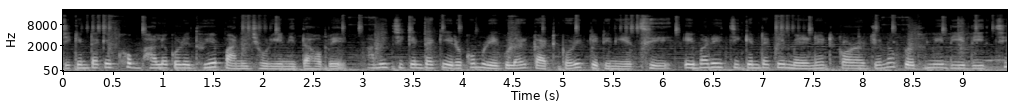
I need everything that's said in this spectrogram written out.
চিকেনটাকে খুব ভালো করে ধুয়ে পানি ঝরিয়ে নিতে হবে। আমি চিকেনটাকে এরকম রেগুলার কাট করে কেটে নিয়েছি। এবার এই চিকেনটাকে ম্যারিনেট করার জন্য প্রথমে দিয়ে দিচ্ছি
